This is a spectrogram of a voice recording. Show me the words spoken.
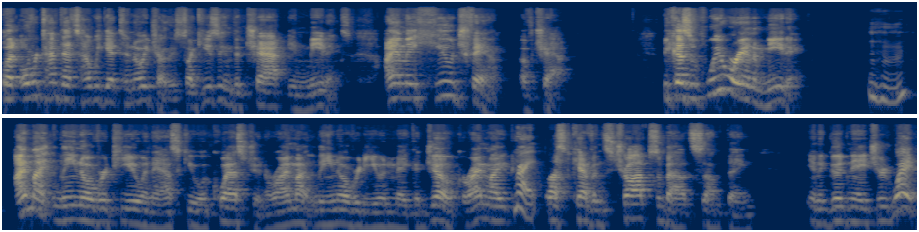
but over time, that's how we get to know each other. It's like using the chat in meetings. I am a huge fan of chat because if we were in a meeting, mm-hmm. I might lean over to you and ask you a question, or I might lean over to you and make a joke, or I might right. bust Kevin's chops about something in a good natured way.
